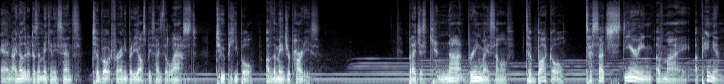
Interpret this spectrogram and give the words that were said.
And I know that it doesn't make any sense to vote for anybody else besides the last two people of the major parties. But I just cannot bring myself to buckle to such steering of my opinion,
